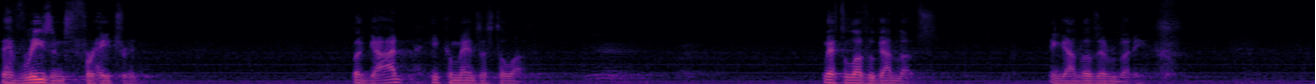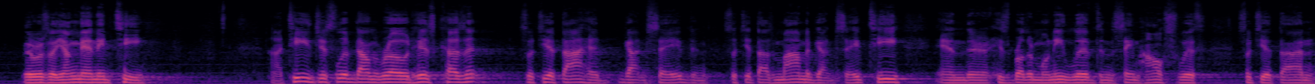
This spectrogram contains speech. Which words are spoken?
they have reasons for hatred. But God, He commands us to love. We have to love who God loves. And God loves everybody. There was a young man named T. Uh, T just lived down the road. His cousin Sochieta had gotten saved, and Sochieta's mom had gotten saved. T and their, his brother Moni lived in the same house with Sochieta and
